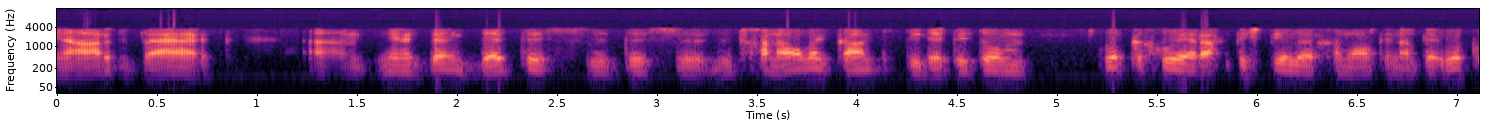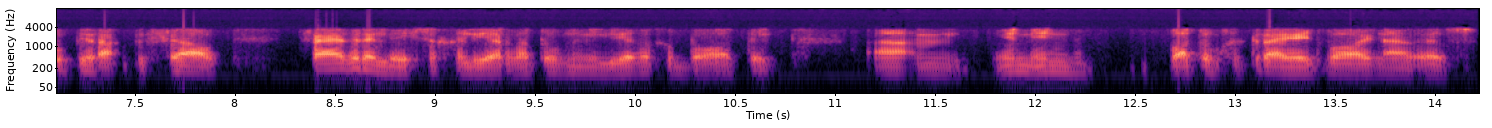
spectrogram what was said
en hard werk. Ehm um, en ek dink dit is dit is dit gaan albei kante toe. Dit het hom ook 'n goeie rugby speler gemaak en dan hy ook op die rugbyveld verdere lesse geleer wat hom in die lewe gebaat het. Um en en wat hom gekry het waar hy nou is.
